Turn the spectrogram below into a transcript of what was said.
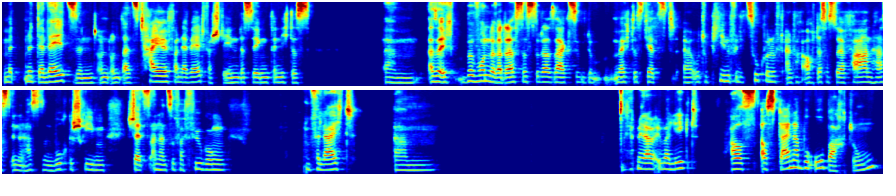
mit, mit der Welt sind und uns als Teil von der Welt verstehen. Deswegen finde ich das ähm, also ich bewundere das, dass du da sagst, du möchtest jetzt äh, Utopien für die Zukunft, einfach auch das, was du erfahren hast, in, hast du ein Buch geschrieben, stellst anderen zur Verfügung. Und vielleicht, ähm, ich habe mir da überlegt, aus, aus deiner Beobachtung,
